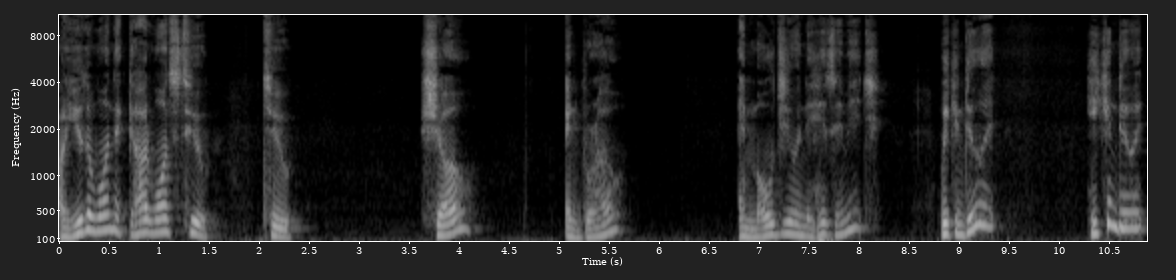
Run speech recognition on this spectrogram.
Are you the one that God wants to to show and grow and mold you into his image? We can do it. He can do it.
